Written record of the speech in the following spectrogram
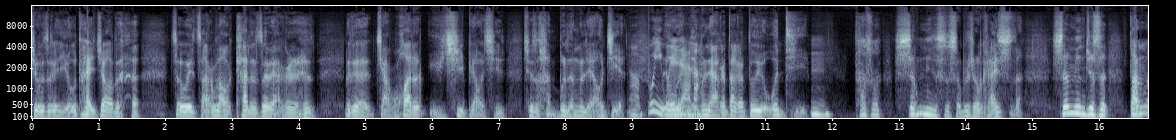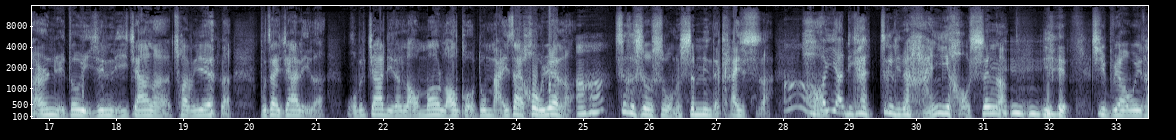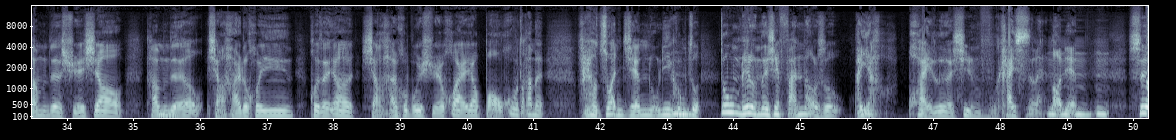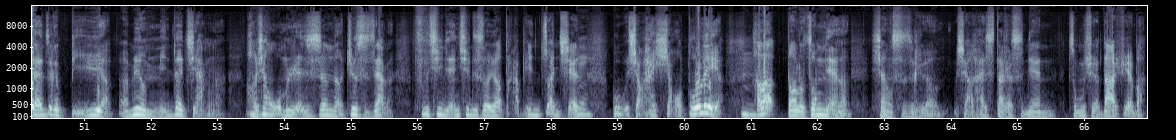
就这个犹太教的 这位长老看着这两个人那个讲话的语气表情，就是很不能够了解啊，不以为然了。你们两个大概都有问题。嗯，他说：“生命是什么时候开始的？生命就是当儿女都已经离家了、创业了、不在家里了，我们家里的老猫老狗都埋在后院了。这个时候是我们生命的开始啊。”好呀，你看这个里面含义好深啊！嗯嗯，你既不要为他们的学校、他们的小孩的婚姻，或者要小孩会不会学坏，要保护他们，还要赚钱努力工作，都没有那些烦恼的时候，哎呀，快乐幸福开始了，老年。嗯嗯，虽然这个比喻啊啊没有明的讲啊。好像我们人生呢就是这样，夫妻年轻的时候要打拼赚钱，顾小孩小多累啊。好了，到了中年了，像是这个小孩是大概是念中学、大学吧。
